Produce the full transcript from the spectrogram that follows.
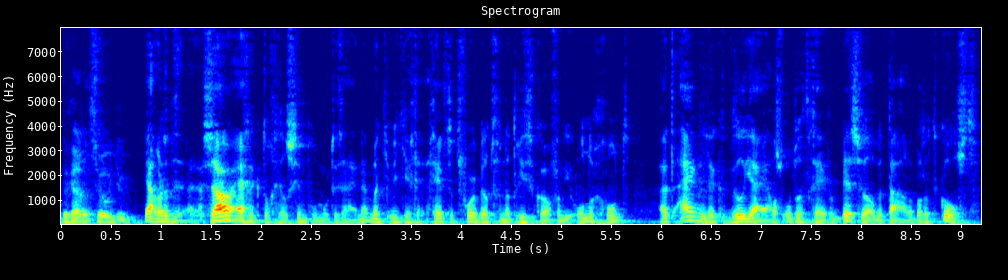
We gaan het zo doen. Ja, maar dat zou eigenlijk toch heel simpel moeten zijn. Hè? Want, je, want je ge- geeft het voorbeeld van het risico van die ondergrond. Uiteindelijk wil jij als opdrachtgever best wel betalen wat het kost.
